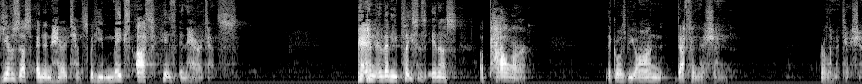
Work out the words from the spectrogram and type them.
gives us an inheritance, but he makes us his inheritance. And, and then he places in us a power that goes beyond definition or limitation.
